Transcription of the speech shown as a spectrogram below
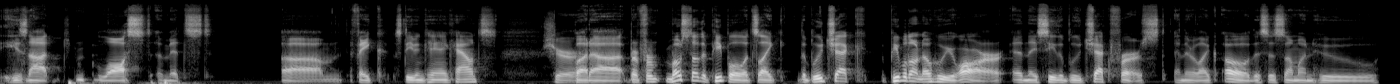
he's not lost amidst um, fake Stephen King accounts. Sure. But uh, but for most other people, it's like the blue check. People don't know who you are, and they see the blue check first, and they're like, "Oh, this is someone who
